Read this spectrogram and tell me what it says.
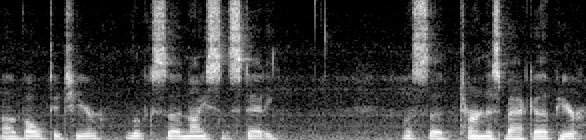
uh, voltage here. Looks uh, nice and steady. Let's uh, turn this back up here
